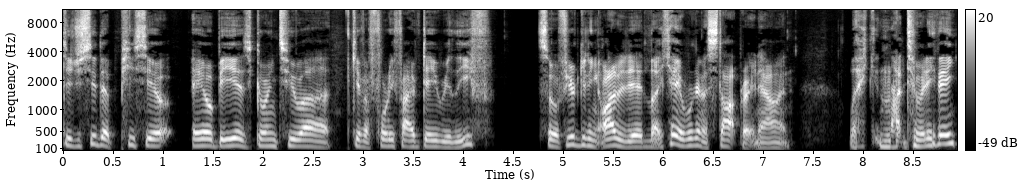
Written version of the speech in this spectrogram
did you see the PCAOB is going to uh, give a 45 day relief? So if you're getting audited, like, hey, we're going to stop right now and like not do anything.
